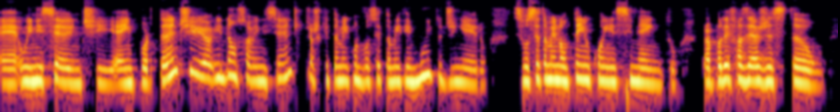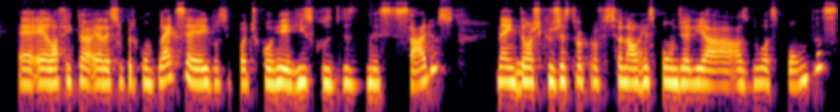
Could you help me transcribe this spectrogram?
é, o iniciante é importante, e não só o iniciante, acho que também quando você também tem muito dinheiro, se você também não tem o conhecimento para poder fazer a gestão, é, ela fica, ela é super complexa, e aí você pode correr riscos desnecessários, né? Então, acho que o gestor profissional responde ali às duas pontas.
